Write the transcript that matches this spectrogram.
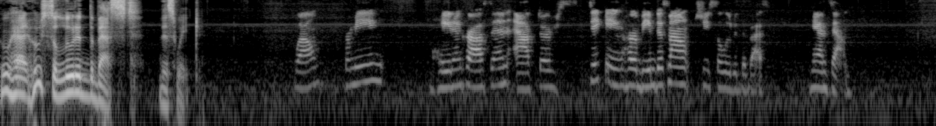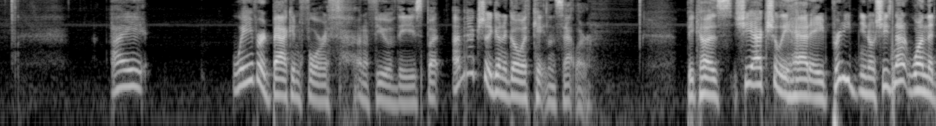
Who had who saluted the best this week? Well, for me, Haydn Crossen, after sticking her beam dismount, she saluted the best, hands down. I wavered back and forth on a few of these, but I'm actually going to go with Caitlin Sattler because she actually had a pretty, you know, she's not one that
